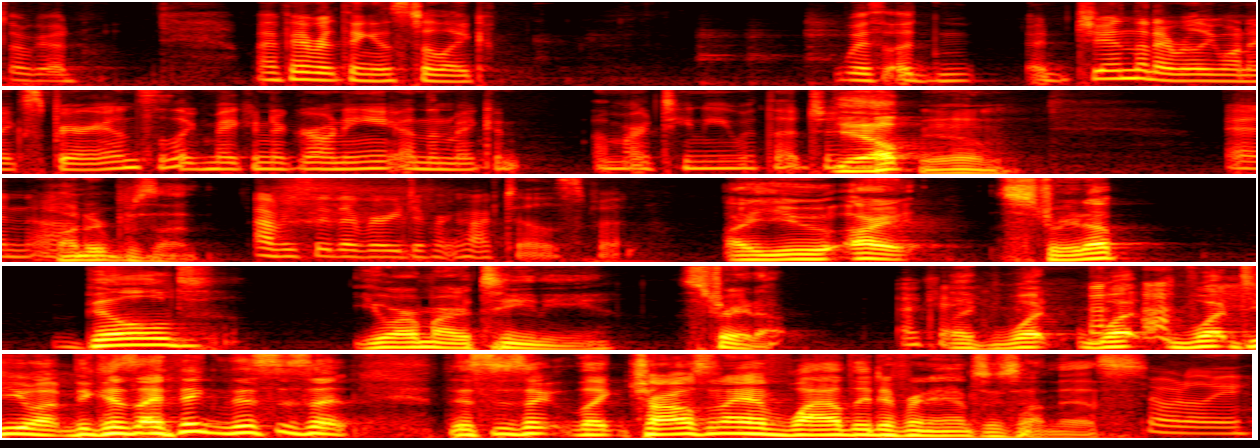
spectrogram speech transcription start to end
So good. My favorite thing is to like, with a, a gin that I really want to experience, is like make a Negroni and then make a, a martini with that gin. yep, Yeah. And um, hundred percent. obviously they're very different cocktails, but Are you all right? Straight up, build your martini. Straight up. okay. Like what what what do you want? Because I think this is a this is a like Charles and I have wildly different answers on this. totally.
